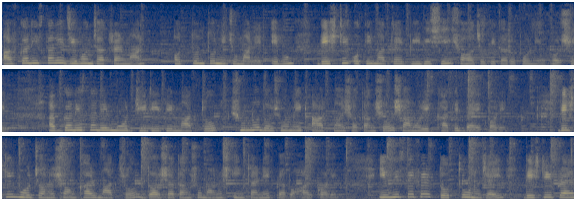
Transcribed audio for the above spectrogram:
আফগানিস্তানের জীবনযাত্রার মান অত্যন্ত নিচু মানের এবং দেশটি অতিমাত্রায় বিদেশি সহযোগিতার উপর নির্ভরশীল। আফগানিস্তানের মোট জিডিপির মাত্র শূন্য দশমিক আট নয় শতাংশ সামরিক খাতে ব্যয় করে। দেশটির মোট জনসংখ্যার মাত্র দশ শতাংশ মানুষ ইন্টারনেট ব্যবহার করে। ইউনিসেফের তথ্য অনুযায়ী, দেশটির প্রায়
